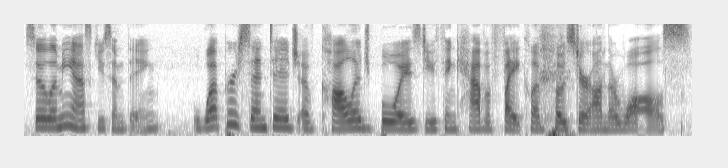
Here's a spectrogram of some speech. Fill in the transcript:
So let me ask you something. What percentage of college boys do you think have a Fight Club poster on their walls?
